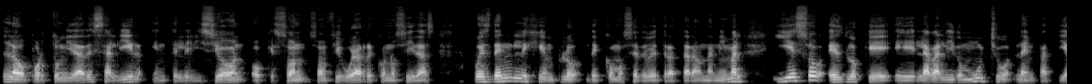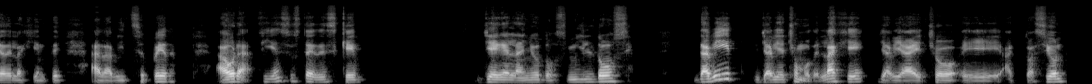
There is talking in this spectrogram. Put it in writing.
la oportunidad de salir en televisión o que son, son figuras reconocidas, pues den el ejemplo de cómo se debe tratar a un animal. Y eso es lo que eh, le ha valido mucho la empatía de la gente a David Cepeda. Ahora, fíjense ustedes que llega el año 2012. David ya había hecho modelaje, ya había hecho eh, actuación,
